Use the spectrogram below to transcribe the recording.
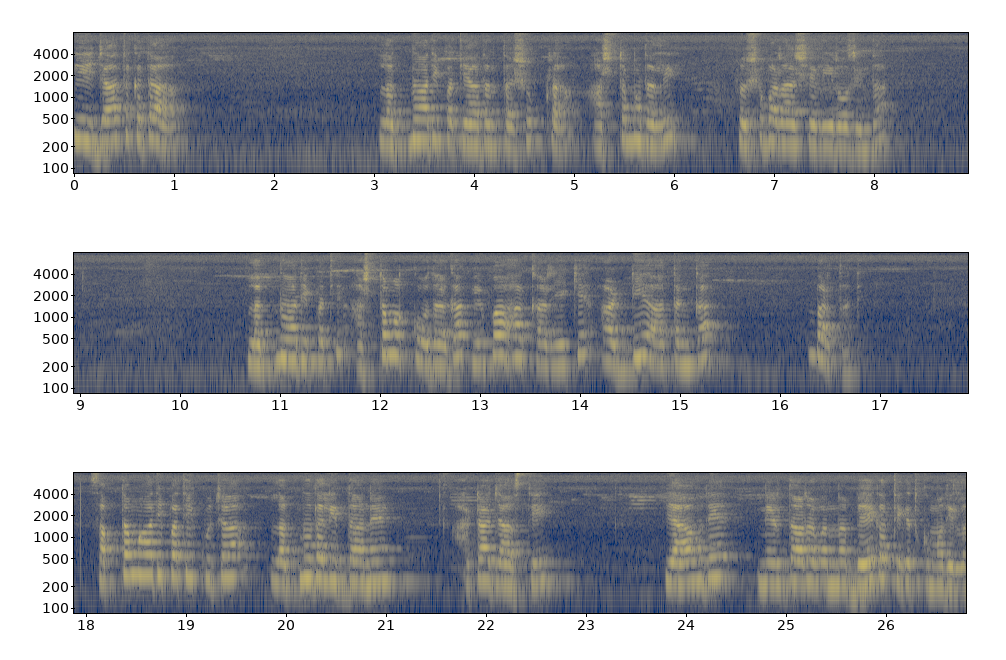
ಈ ಜಾತಕದ ಲಗ್ನಾಧಿಪತಿಯಾದಂಥ ಶುಕ್ರ ಅಷ್ಟಮದಲ್ಲಿ ವೃಷಭ ರಾಶಿಯಲ್ಲಿ ಇರೋದ್ರಿಂದ ಲಗ್ನಾಧಿಪತಿ ಅಷ್ಟಮಕ್ಕೆ ಹೋದಾಗ ವಿವಾಹ ಕಾರ್ಯಕ್ಕೆ ಅಡ್ಡಿ ಆತಂಕ ಬರ್ತದೆ. ಸಪ್ತಮಾಧಿಪತಿ ಕುಜ ಲಗ್ನದಲ್ಲಿದ್ದಾನೆ. ಹಠ ಜಾಸ್ತಿ. ಯಾವುದೇ ನಿರ್ಧಾರವನ್ನು ಬೇಗ ತೆಗೆದುಕೊಂಬೋದಿಲ್ಲ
